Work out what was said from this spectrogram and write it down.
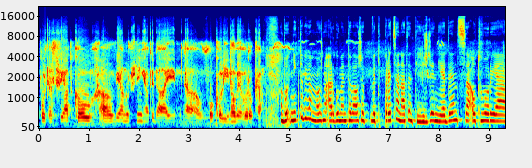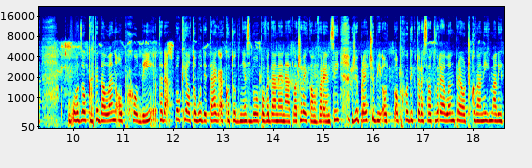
počas sviatkov vianočných a teda aj v okolí Nového roka. Lebo niekto by vám možno argumentoval, že veď predsa na ten týždeň jeden sa otvoria v úvodzovkách teda len obchody, teda pokiaľ to bude tak, ako to dnes bolo povedané na tlačovej konferencii, že prečo by obchody, ktoré sa otvoria len pre očkovaných, mali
